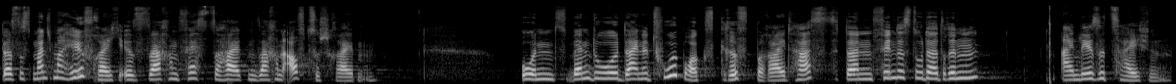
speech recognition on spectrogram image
dass es manchmal hilfreich ist, Sachen festzuhalten, Sachen aufzuschreiben. Und wenn du deine Toolbox griffbereit hast, dann findest du da drin ein Lesezeichen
